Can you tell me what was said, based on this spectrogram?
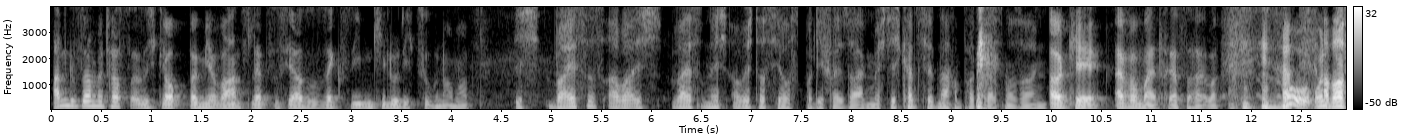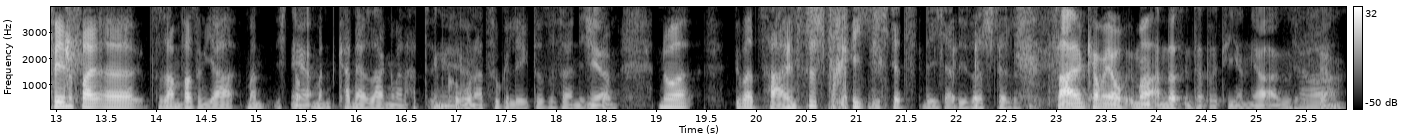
angesammelt hast? Also, ich glaube, bei mir waren es letztes Jahr so sechs, sieben Kilo, die ich zugenommen habe. Ich weiß es, aber ich weiß nicht, ob ich das hier auf Spotify sagen möchte. Ich kann es dir nach dem Podcast mal sagen. Okay, einfach mal Interesse halber. So, aber auf jeden Fall äh, Zusammenfassung, ja, man, ich glaube, ja. man kann ja sagen, man hat in Corona ja. zugelegt. Das ist ja nicht ja. schlimm. Nur über Zahlen spreche ich jetzt nicht an dieser Stelle. Zahlen kann man ja auch immer anders interpretieren, ja. Also es ist ja.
